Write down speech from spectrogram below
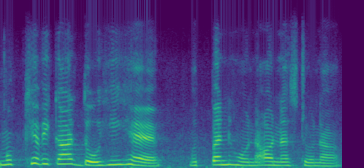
मुख्य विकार दो ही है, उत्पन्न होना और नष्ट होना।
